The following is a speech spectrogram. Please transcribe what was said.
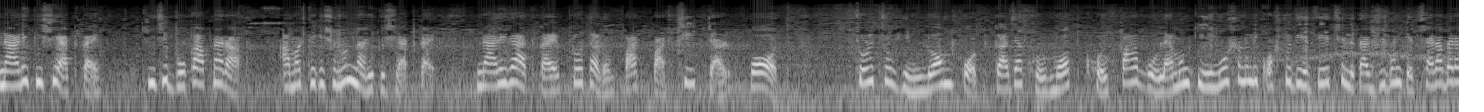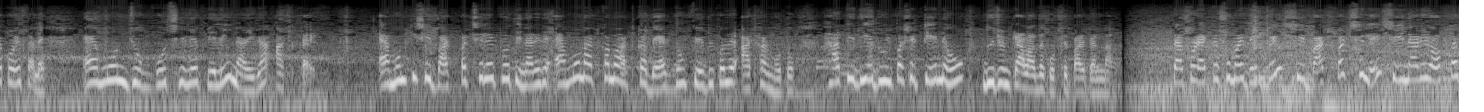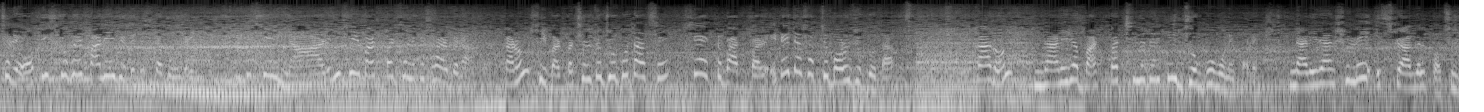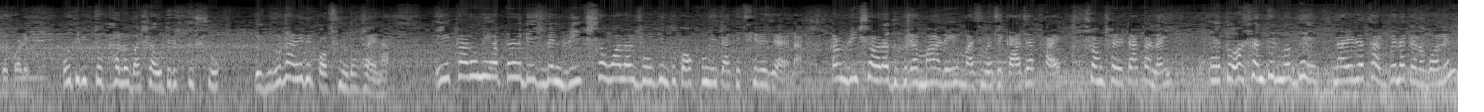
নারী কিসে আটকায়? কি যে বোকা আপনারা? আমার থেকে শুনুন, নারী কিসে আটকায়? নারীরা আটকায় প্রতারক, পাটপাট, চিটার, পথ, চরিত্রহীন, লম্পট, গাঁজাখোর, মদখোর, পাগল, এমনকি ইমোশনালি কষ্ট দিয়ে যে ছেলে তার জীবনকে ছেঁড়াবেড়া করে ফেলে, এমন যোগ্য ছেলে পেলেই নারীরা আটকায়। এমনকি সেই বাটপাট ছেলের প্রতি নারীরা এমন আটকানো আটকাবে, একদম ফেভিকলের আঠার মতো। হাতি দিয়ে দুই পাশে টেনেও দুজনকে আলাদা করতে পারবেন না। তারপর একটা সময় দেখবেন সেই বাটপাট ছেলে সেই নারীর অত্যাচারে অতিষ্ঠ হয়ে পালিয়ে যেতে চেষ্টা করবে। কিন্তু সেই নারী সেই বাটপাট ছেলেকে ছাড়বে না। কারণ সেই বাটপাট ছেলে তো যোগ্যতা আছে, সে একটা বাটপার এটাই তার সবচেয়ে বড় যোগ্যতা। কারণ নারীরা বাটপাট ছেলেদেরকেই যোগ্য মনে করে। নারীরা আসলে স্ট্রাগল পছন্দ করে। অতিরিক্ত ভালোবাসা, অতিরিক্ত সুখ, এগুলো নারীদের পছন্দ হয় না। এই কারণে আপনারা দেখবেন রিক্সাওয়ালার বউ কিন্তু কখনোই তাকে ছেড়ে যায় না। কারণ রিক্সাওয়ালা ধরে মারে, মাঝে মাঝে কাজা খায়, সংসারে টাকা নাই। এত অশান্তির মধ্যে নারীরা থাকবে না কেন বলেন?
